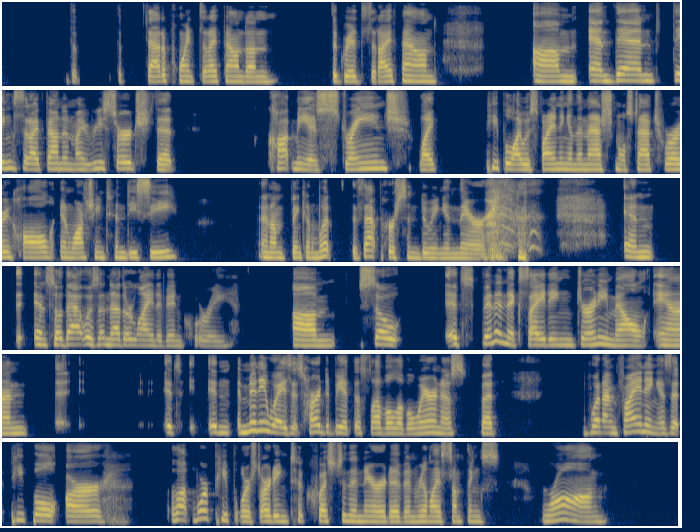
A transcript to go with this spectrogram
the, the data points that I found on the grids that I found. Um, and then things that I found in my research that caught me as strange, like people I was finding in the National Statuary Hall in Washington, D.C and I'm thinking, what is that person doing in there? and and so that was another line of inquiry. Um, so it's been an exciting journey, Mel, and it's in, in many ways it's hard to be at this level of awareness. But what I'm finding is that people are a lot more people are starting to question the narrative and realize something's wrong.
